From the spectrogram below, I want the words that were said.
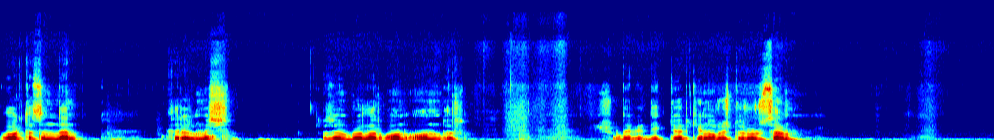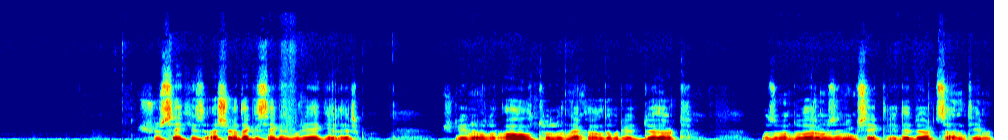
ortasından kırılmış. O zaman buralar 10 10'dur. Şurada bir dikdörtgen oluşturursam şu 8 aşağıdaki 8 buraya gelir. Şuraya ne olur? 6 olur. Ne kaldı buraya? 4. O zaman duvarımızın yüksekliği de 4 santim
